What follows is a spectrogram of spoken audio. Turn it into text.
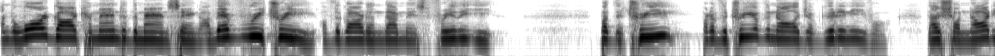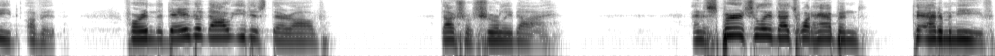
And the Lord God commanded the man, saying, Of every tree of the garden thou mayst freely eat, but the tree but of the tree of the knowledge of good and evil, thou shalt not eat of it. For in the day that thou eatest thereof, thou shalt surely die. And spiritually, that's what happened to Adam and Eve.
